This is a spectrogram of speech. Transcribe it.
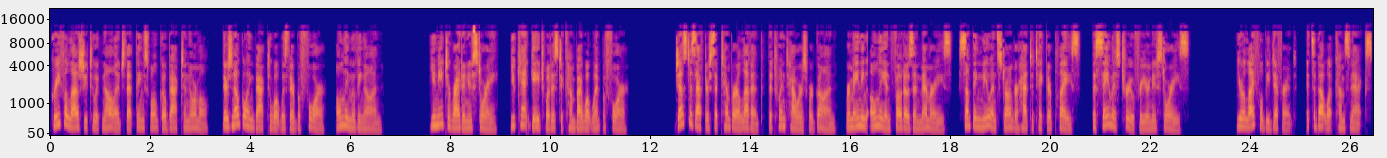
Grief allows you to acknowledge that things won't go back to normal, there's no going back to what was there before, only moving on. You need to write a new story, you can't gauge what is to come by what went before. Just as after September 11th, the Twin Towers were gone, remaining only in photos and memories, something new and stronger had to take their place, the same is true for your new stories. Your life will be different, it's about what comes next.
